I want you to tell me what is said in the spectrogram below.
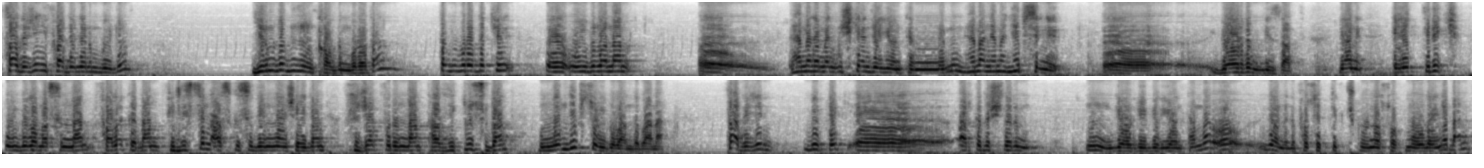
Sadece ifadelerim buydu. 29 gün kaldım burada. Tabi buradaki e, uygulanan e, hemen hemen işkence yöntemlerinin hemen hemen hepsini e, gördüm bizzat. Yani elektrik uygulamasından, falakadan, Filistin askısı denilen şeyden, sıcak fırından, tazikli sudan bunların hepsi uygulandı bana. Sadece bir tek e, arkadaşlarımın gördüğü bir yöntem var. O görmedim. Foseptik çukuruna sokma olayına ben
